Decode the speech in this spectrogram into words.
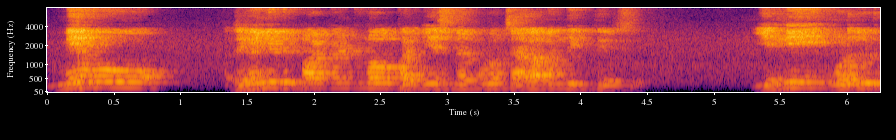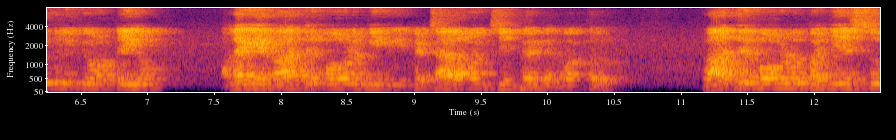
మేము రెవెన్యూ డిపార్ట్మెంట్లో పనిచేసినప్పుడు చాలామందికి తెలుసు ఎన్ని ఒడిదుడుకులకి ఉంటాయో అలాగే రాత్రి పౌరులు మీకు ఇక్కడ చాలామంది చెప్పారు కదా వక్తలు రాత్రి పౌరులు పనిచేస్తూ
